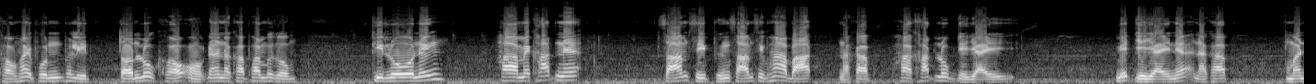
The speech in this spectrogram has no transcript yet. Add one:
เขาให้ผลผลิตตอนลูกเขาออกนั่นนะครับท่านผู้ชมกิโลหนึงถ้าไม่คัดเนี่ยสามสิบถึงสามสิบห้าบาทนะครับถ้าคัดลูกใหญ่ๆเม็ดใหญ่ๆเนี่ยนะครับ มัน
